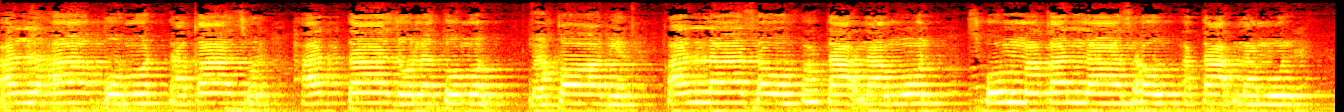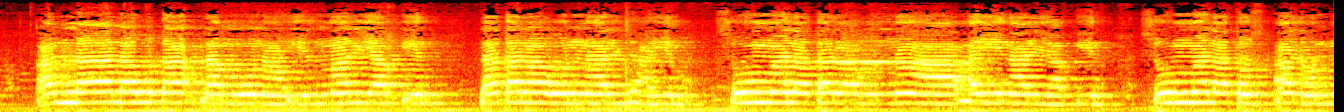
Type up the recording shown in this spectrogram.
Alhaqumut takasur hatta zulatumut maqabir. Kalla sawfa ta'lamun Summa kalla sawfa ta'lamun Kalla law ta'lamuna ilmal yaqin لترون الجحيم ثم لترونها عين اليقين ثم لتسألن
